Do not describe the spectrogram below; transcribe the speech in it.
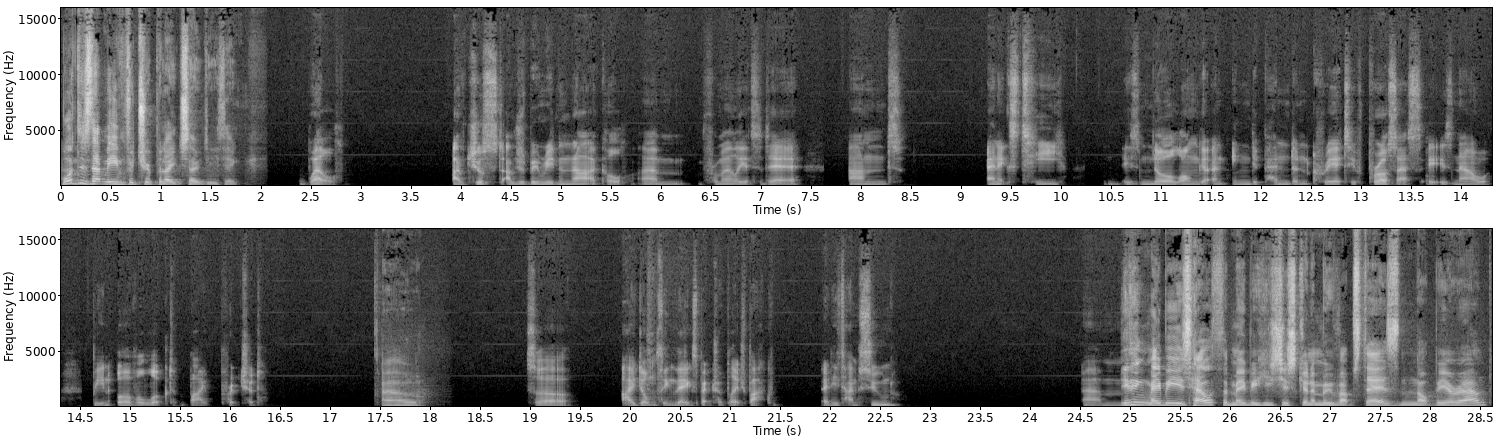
What Um, does that mean for Triple H, though, do you think? Well, I've just I've just been reading an article um, from earlier today, and NXT is no longer an independent creative process. It is now being overlooked by Prichard. Oh. So I don't think they expect Triple H back anytime soon. Um, Do you think maybe his health and maybe he's just going to move upstairs and not be around?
